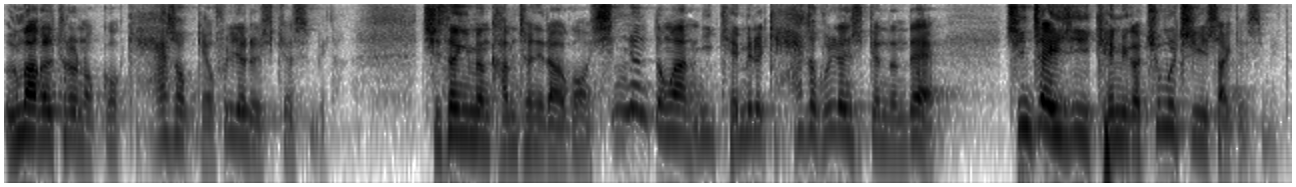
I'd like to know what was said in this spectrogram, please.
음악을 틀어놓고 계속 훈련을 시켰습니다. 지성이면 감천이라고 10년 동안 이 개미를 계속 훈련시켰는데 진짜 이 개미가 춤을 추기 시작했습니다.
